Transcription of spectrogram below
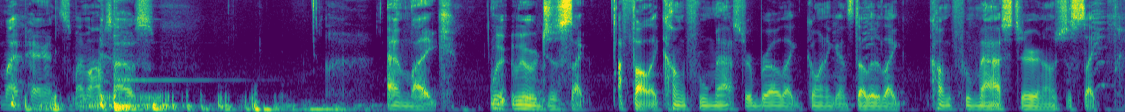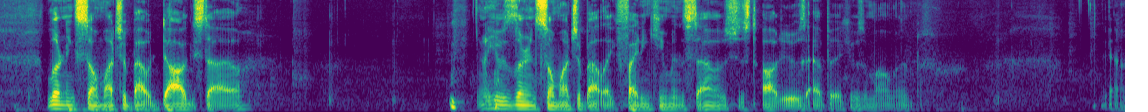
my parents, my mom's house, and like we we were just like I felt like kung fu master, bro. Like going against other like kung fu master, and I was just like learning so much about dog style. He was learning so much about like fighting human style. It was just oh dude, it was epic. It was a moment. Yeah.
